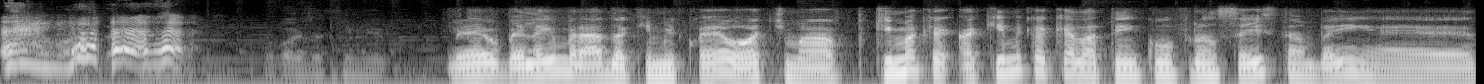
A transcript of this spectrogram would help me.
Eu gosto da Kimiko. Meu, bem lembrado, a química é ótima. A química, a química que ela tem com o francês também é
